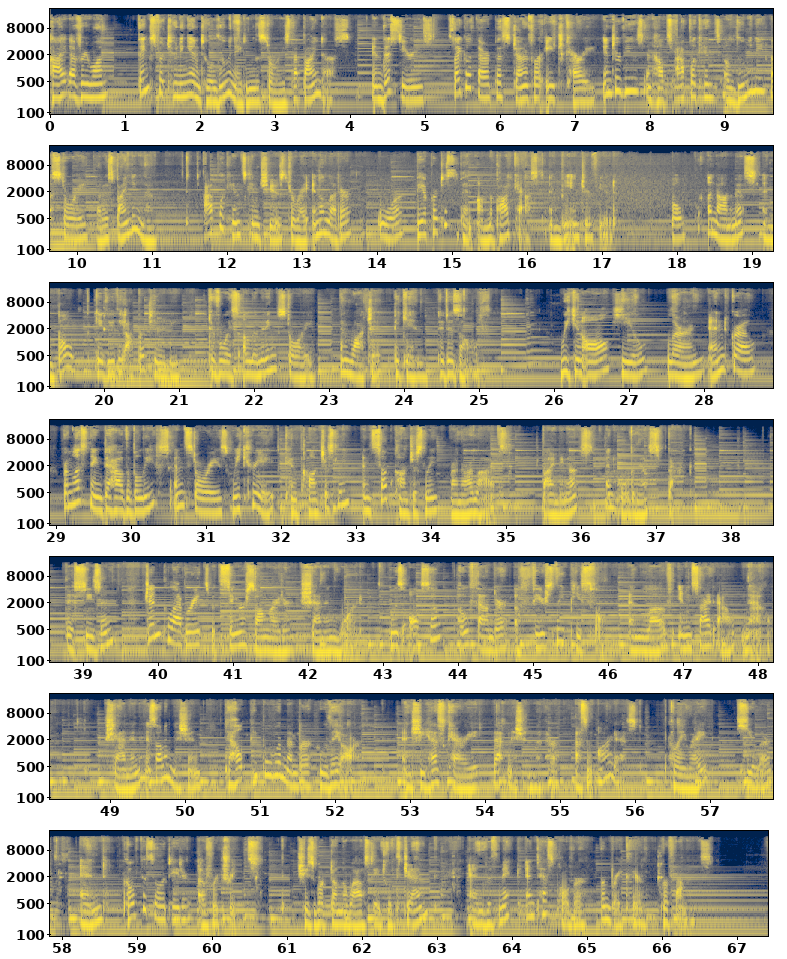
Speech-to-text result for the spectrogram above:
Hi, everyone. Thanks for tuning in to Illuminating the Stories That Bind Us. In this series, psychotherapist Jennifer H. Carey interviews and helps applicants illuminate a story that is binding them. Applicants can choose to write in a letter or be a participant on the podcast and be interviewed. Both anonymous and both give you the opportunity to voice a limiting story and watch it begin to dissolve. We can all heal, learn, and grow from listening to how the beliefs and stories we create can consciously and subconsciously run our lives, binding us and holding us back. This season, Jen collaborates with singer songwriter Shannon Ward, who is also co founder of Fiercely Peaceful and Love Inside Out Now. Shannon is on a mission to help people remember who they are, and she has carried that mission with her as an artist, playwright, healer, and co facilitator of retreats. She's worked on the WOW stage with Jen and with Mick and Tess Pulver from Breakthrough Performance.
